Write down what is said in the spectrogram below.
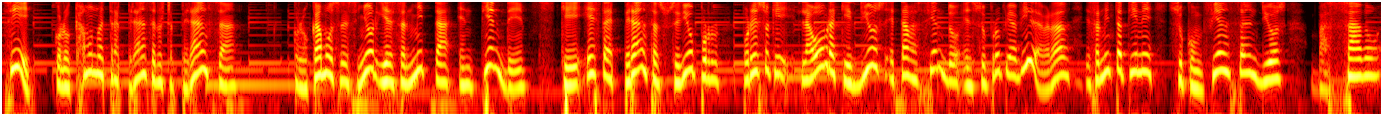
sí, colocamos nuestra esperanza, nuestra esperanza, colocamos en el Señor y el salmista entiende que esta esperanza sucedió por, por eso que la obra que Dios estaba haciendo en su propia vida, ¿verdad? El salmista tiene su confianza en Dios basado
